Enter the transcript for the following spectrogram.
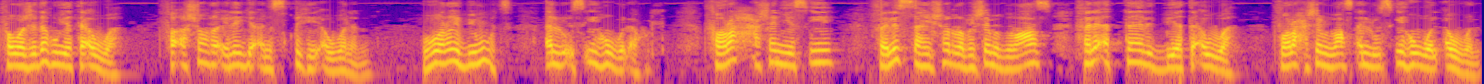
فوجده يتأوه فأشار إلي أن اسقه أولا. وهو راجل بيموت. قال له اسقيه هو الأول؟ فراح عشان يسقيه فلسه هيشرب هشام بن العاص فلقى الثالث بيتأوه. فراح هشام بن العاص قال له اسقيه هو الأول؟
